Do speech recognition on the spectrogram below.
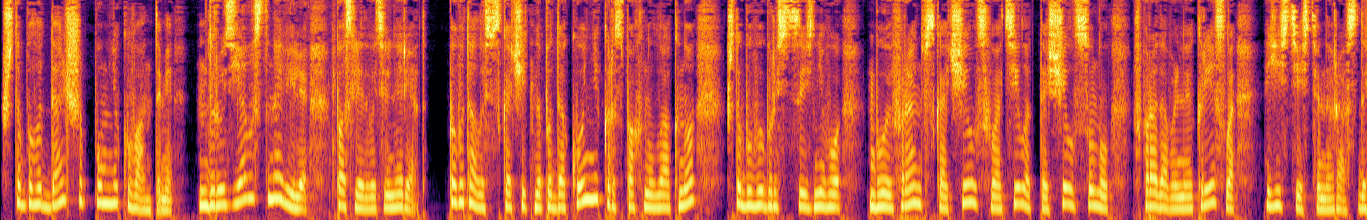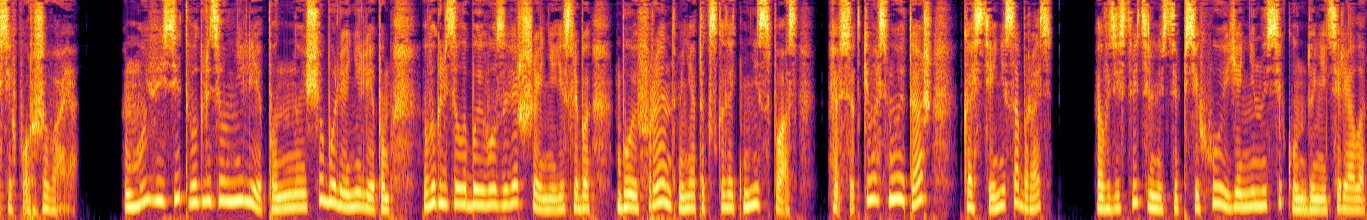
Что было дальше, помню квантами. Друзья восстановили последовательный ряд. Попыталась вскочить на подоконник, распахнула окно, чтобы выброситься из него. Бойфренд вскочил, схватил, оттащил, сунул в продавленное кресло, естественно, раз до сих пор живая. Мой визит выглядел нелепо, но еще более нелепым выглядело бы его завершение, если бы бойфренд меня, так сказать, не спас. А все-таки восьмой этаж, костей не собрать. А в действительности, психуя, я ни на секунду не теряла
